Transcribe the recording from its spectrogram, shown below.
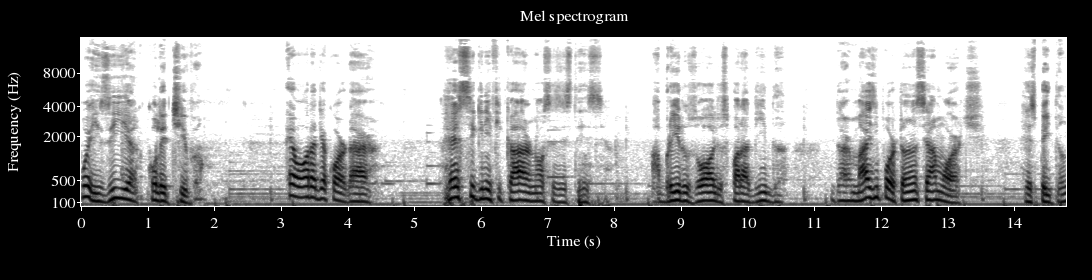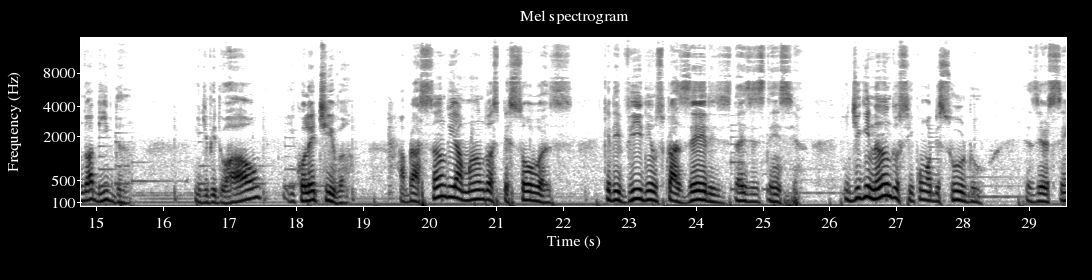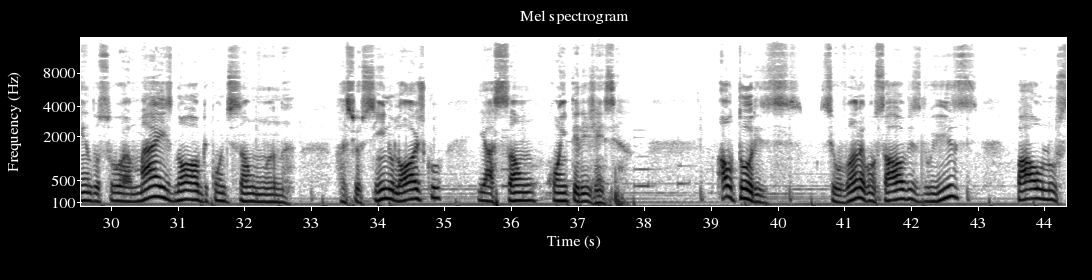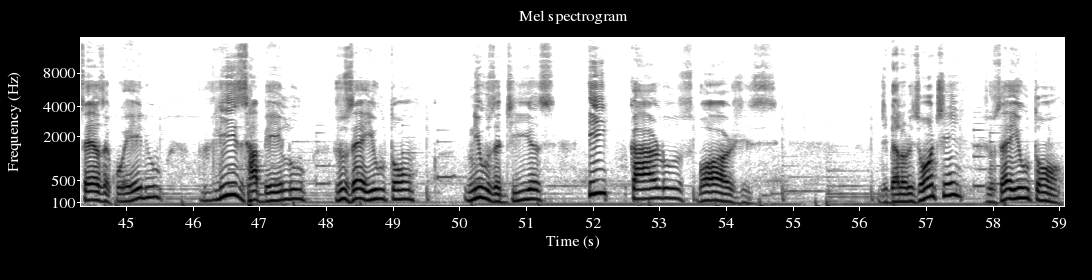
Poesia coletiva. É hora de acordar, ressignificar nossa existência, abrir os olhos para a vida, dar mais importância à morte, respeitando a vida individual e coletiva, abraçando e amando as pessoas que dividem os prazeres da existência, indignando-se com o absurdo exercendo sua mais nobre condição humana, raciocínio lógico e ação com inteligência. Autores: Silvana Gonçalves Luiz, Paulo César Coelho, Liz Rabelo, José Hilton, Nilza Dias e Carlos Borges. De Belo Horizonte, José Hilton.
